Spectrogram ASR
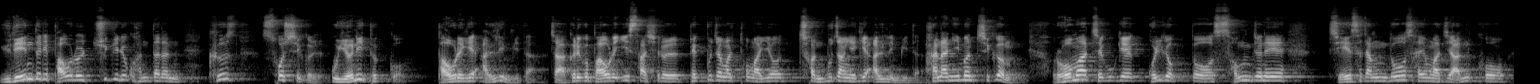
유대인들이 바울을 죽이려고 한다는 그 소식을 우연히 듣고 바울에게 알립니다. 자, 그리고 바울이 이 사실을 백부장을 통하여 천부장에게 알립니다. 하나님은 지금 로마 제국의 권력도 성전의 제사장도 사용하지 않고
